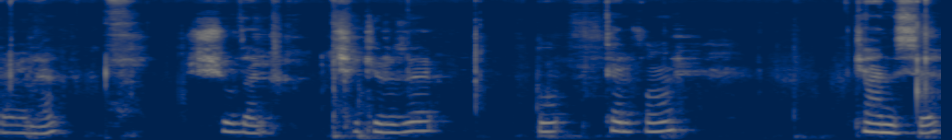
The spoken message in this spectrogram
Böyle. Şuradan çekiyoruz ve bu telefonun kendisi.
